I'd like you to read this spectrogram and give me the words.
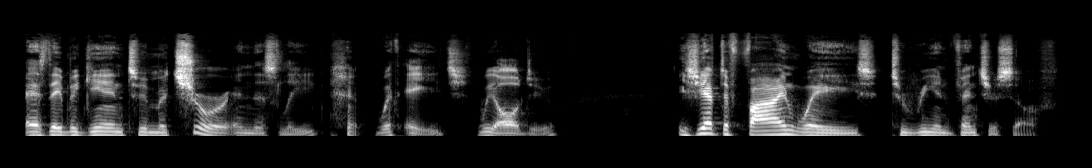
as they begin to mature in this league with age, we all do, is you have to find ways to reinvent yourself.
